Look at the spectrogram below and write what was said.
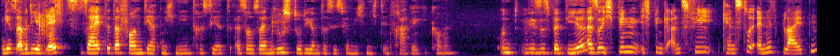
jetzt aber die Rechtsseite davon, die hat mich nie interessiert. Also so ein mhm. Jus-Studium, das ist für mich nicht in Frage gekommen. Und wie ist es bei dir? Also ich bin, ich bin ganz viel. Kennst du Enid Blyton?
